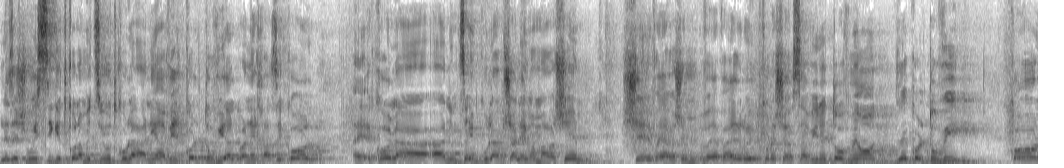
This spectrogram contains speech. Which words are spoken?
לזה שהוא השיג את כל המציאות כולה, אני אעביר כל טובי על פניך, זה כל, כל הנמצאים כולם שעליהם אמר השם שוירא אלוהים את כל אשר עשה והנה טוב מאוד זה כל טובי כל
